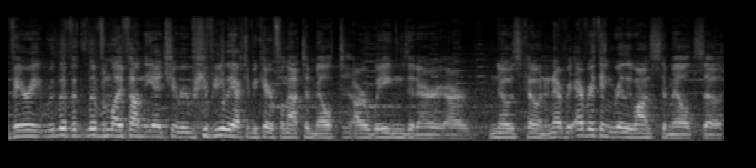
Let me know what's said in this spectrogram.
very living, living life on the edge here. We really have to be careful not to melt our wings and our, our nose cone and every everything really wants to melt. So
